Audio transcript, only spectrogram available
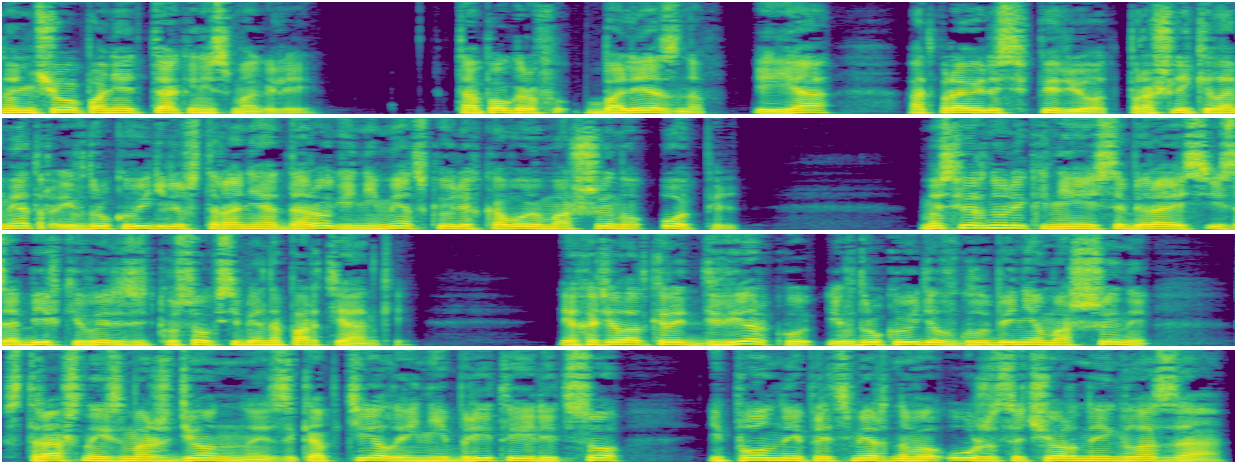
но ничего понять так и не смогли. Топограф Болезнов и я — отправились вперед, прошли километр и вдруг увидели в стороне от дороги немецкую легковую машину «Опель». Мы свернули к ней, собираясь из обивки вырезать кусок себе на портянке. Я хотел открыть дверку и вдруг увидел в глубине машины страшно изможденное, закоптелое, небритое лицо и полные предсмертного ужаса черные глаза.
